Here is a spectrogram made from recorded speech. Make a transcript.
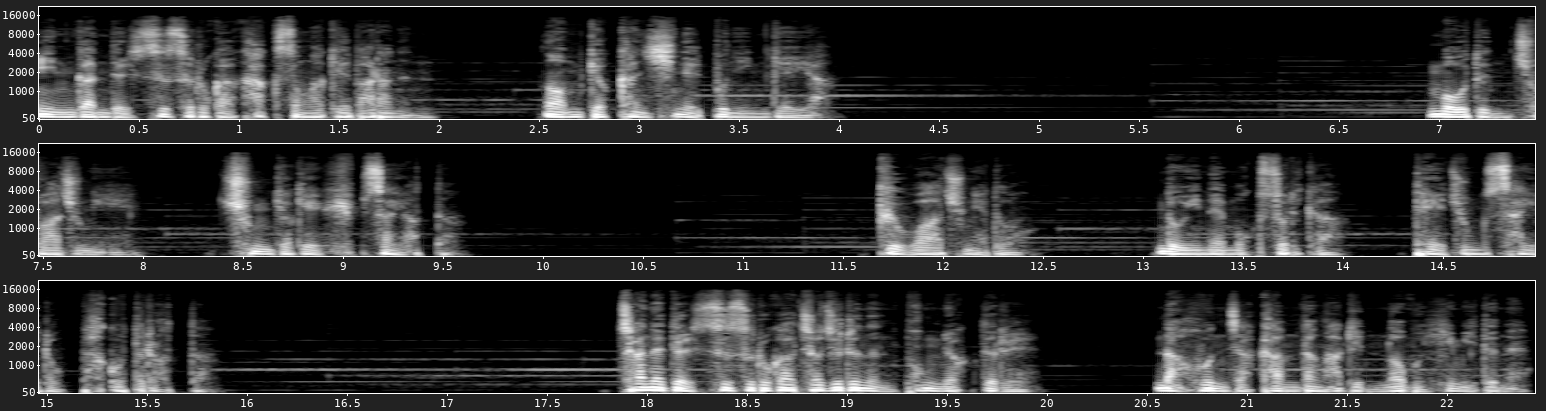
인간들 스스로가 각성하길 바라는 엄격한 신일 뿐인 게야. 모든 좌중이 충격에 휩싸였다. 그 와중에도 노인의 목소리가 대중 사이로 파고들었다. 자네들 스스로가 저지르는 폭력들을 나 혼자 감당하긴 너무 힘이 드네.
